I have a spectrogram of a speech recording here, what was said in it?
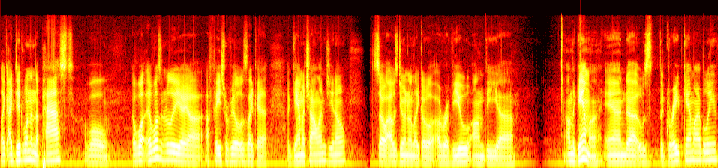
Like I did one in the past. Well, it, it wasn't really a, uh, a face reveal. It was like a, a gamma challenge, you know. So I was doing a, like a, a review on the uh, on the gamma, and uh, it was the grape gamma, I believe.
